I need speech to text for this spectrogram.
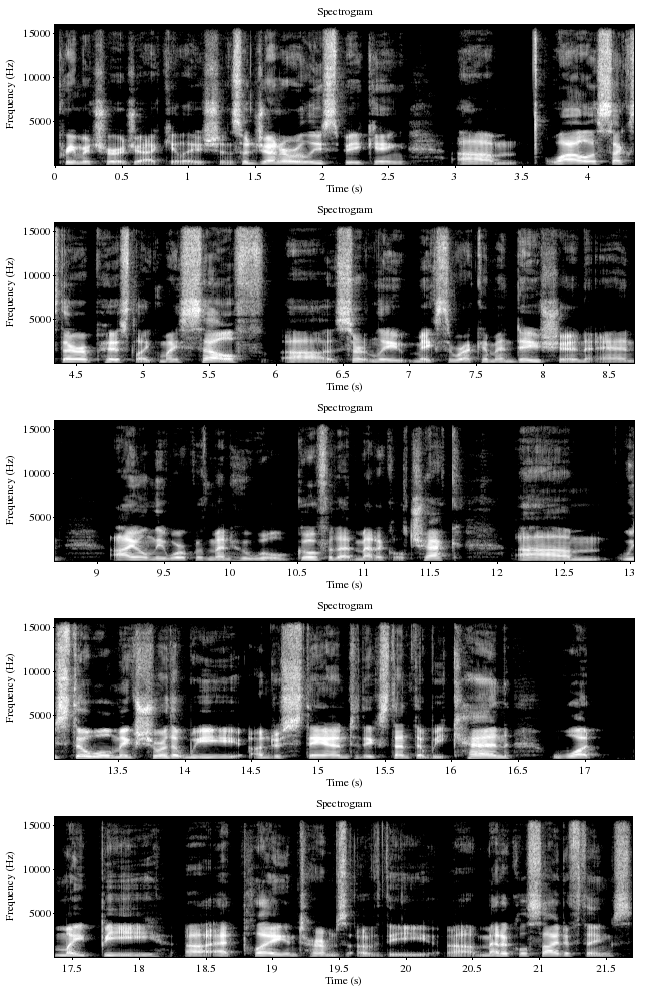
premature ejaculation. So, generally speaking, um, while a sex therapist like myself uh, certainly makes the recommendation, and I only work with men who will go for that medical check. Um, we still will make sure that we understand to the extent that we can what might be uh, at play in terms of the uh, medical side of things.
